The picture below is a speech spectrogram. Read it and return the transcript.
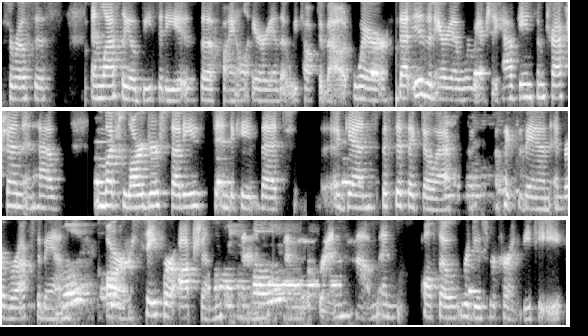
cirrhosis. And lastly, obesity is the final area that we talked about, where that is an area where we actually have gained some traction and have much larger studies to indicate that again, specific DOACs, apixaban and rivaroxaban, are safer options than, than warfarin um, and also reduce recurrent VTE.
